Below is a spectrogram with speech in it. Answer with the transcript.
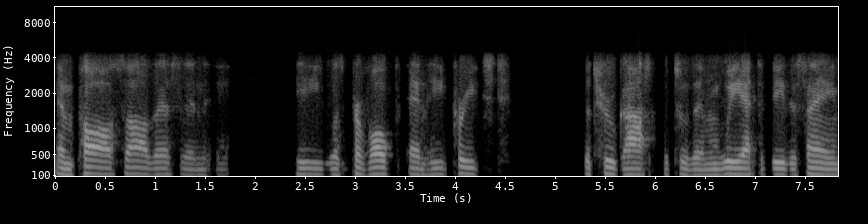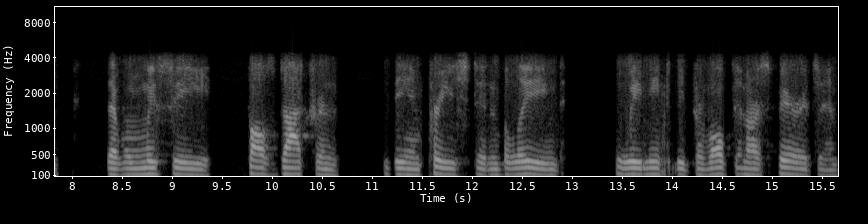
And Paul saw this and he was provoked and he preached the true gospel to them. We have to be the same, that when we see false doctrine being preached and believed, we need to be provoked in our spirits and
